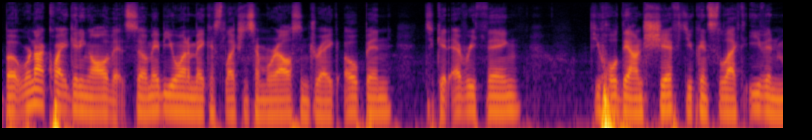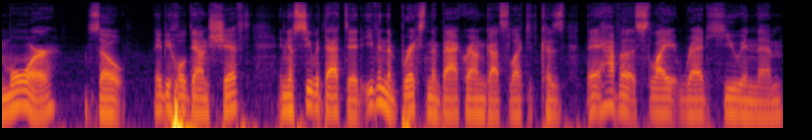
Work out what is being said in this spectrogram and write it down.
but we're not quite getting all of it. So maybe you want to make a selection somewhere else and drag open to get everything. If you hold down shift you can select even more. So maybe hold down shift and you'll see what that did. Even the bricks in the background got selected because they have a slight red hue in them.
